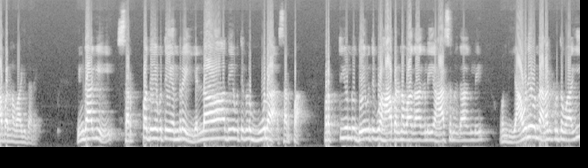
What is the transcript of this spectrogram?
ಆಭರಣವಾಗಿದ್ದಾರೆ. ಹಿಂಗಾಗಿ ಸರ್ಪ ದೇವತೆ ಅಂದರೆ ಎಲ್ಲ ದೇವತೆಗಳು ಮೂಲ ಸರ್ಪ. ಪ್ರತಿಯೊಂದು ದೇವತೆಗೂ ಆಭರಣವಾಗಲಿ ಹಾಸನಗಾಗಲಿ ಒಂದು ಯಾವುದೇ ಒಂದು ಅಲಂಕೃತವಾಗಿ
